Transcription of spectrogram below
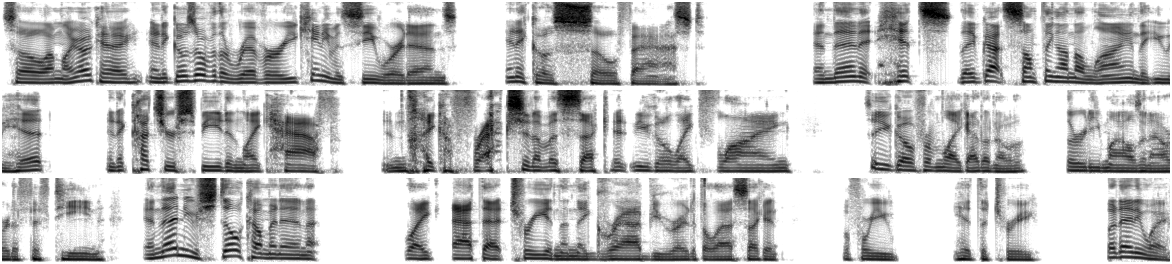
So I'm like, okay. And it goes over the river. You can't even see where it ends. And it goes so fast. And then it hits, they've got something on the line that you hit, and it cuts your speed in like half in like a fraction of a second. You go like flying. So you go from like, I don't know, 30 miles an hour to 15. And then you're still coming in like at that tree, and then they grab you right at the last second before you hit the tree. But anyway,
